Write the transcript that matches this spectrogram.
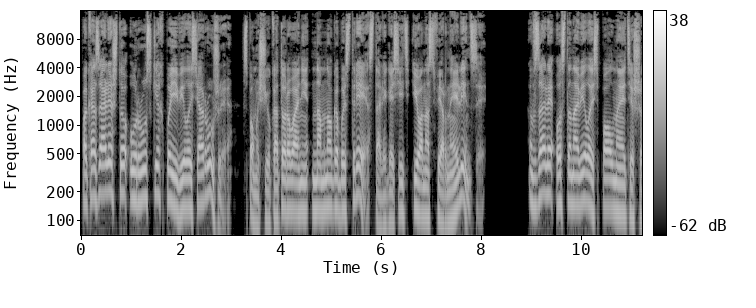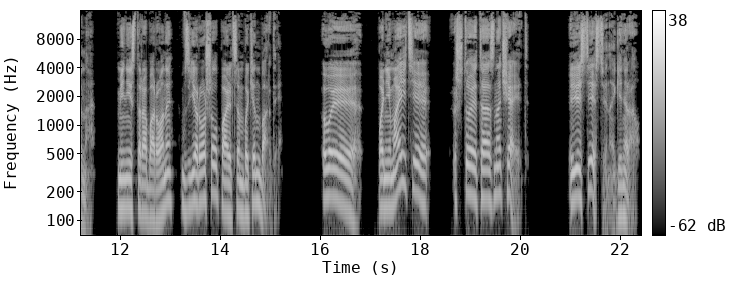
показали, что у русских появилось оружие, с помощью которого они намного быстрее стали гасить ионосферные линзы. В зале установилась полная тишина. Министр обороны взъерошил пальцем бакенбарды. «Вы понимаете, что это означает?» «Естественно, генерал.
